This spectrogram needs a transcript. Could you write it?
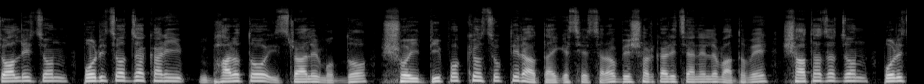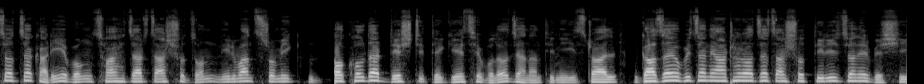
চল্লিশ জন পরিচর্যাকারী ভারত ও ইসরায়েলের মধ্যে সই দ্বিপক্ষীয় চুক্তির আওতায় গেছে। এছাড়াও বেসরকারি চ্যানেলের মাধ্যমে সাত হাজার জন পরিচর্যাকারী এবং ছয় হাজার চারশো জন নির্মাণ শ্রমিক দখলদার দেশটিতে গিয়েছে বলেও জানান তিনি। ইসরায়েল গাজায় অভিযানে আঠারো হাজার চারশো তিরিশ জনের বেশি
